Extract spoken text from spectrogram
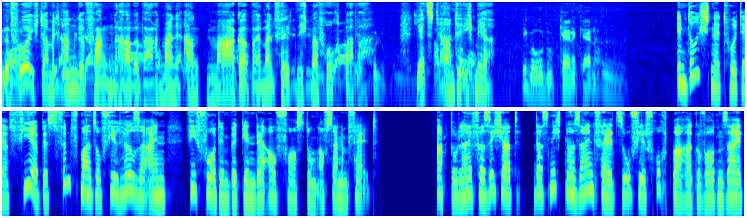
Bevor ich damit angefangen habe, waren meine Ernten mager, weil mein Feld nicht mehr fruchtbar war. Jetzt ernte ich mehr. Im Durchschnitt holt er vier bis fünfmal so viel Hirse ein wie vor dem Beginn der Aufforstung auf seinem Feld. Abdullah versichert, dass nicht nur sein Feld so viel fruchtbarer geworden sei,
